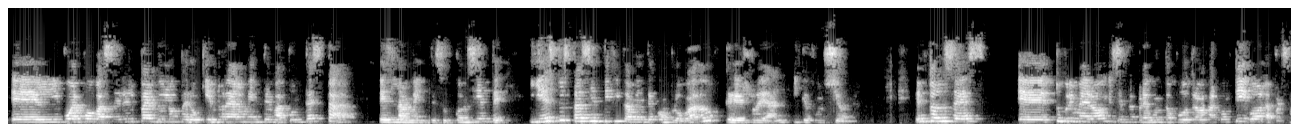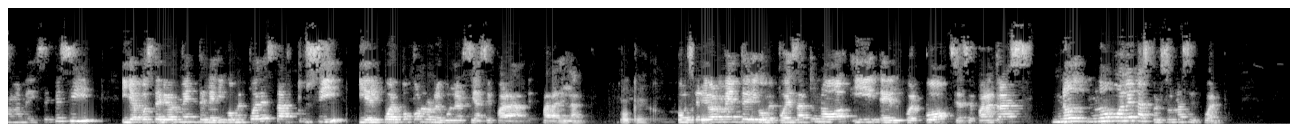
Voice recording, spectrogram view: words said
el cuerpo va a ser el péndulo, pero quien realmente va a contestar es la mente subconsciente. Y esto está científicamente comprobado que es real y que funciona. Entonces, eh, tú primero, yo siempre pregunto, ¿puedo trabajar contigo? La persona me dice que sí, y ya posteriormente le digo, ¿me puedes dar tu sí? Y el cuerpo por lo regular se hace para, para adelante. Ok. Posteriormente digo, ¿me puedes dar tu no? Y el cuerpo se hace para atrás. No, no mueven las personas el cuerpo.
